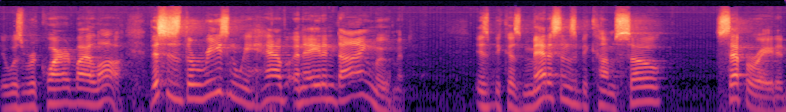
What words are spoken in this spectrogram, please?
it was required by law. This is the reason we have an aid in dying movement, is because medicine's become so separated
